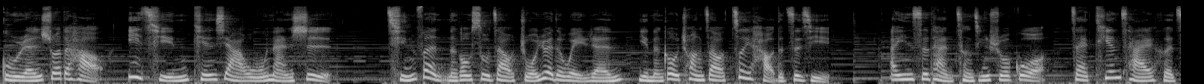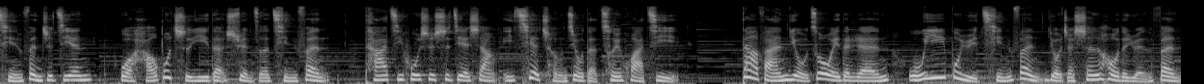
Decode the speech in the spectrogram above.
古人说得好：“一勤天下无难事。”勤奋能够塑造卓越的伟人，也能够创造最好的自己。爱因斯坦曾经说过：“在天才和勤奋之间，我毫不迟疑的选择勤奋。它几乎是世界上一切成就的催化剂。”大凡有作为的人，无一不与勤奋有着深厚的缘分。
